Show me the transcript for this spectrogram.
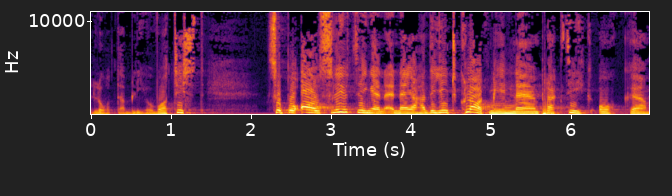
låta bli att vara tyst. Så på avslutningen, när jag hade gjort klart min eh, praktik och eh,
